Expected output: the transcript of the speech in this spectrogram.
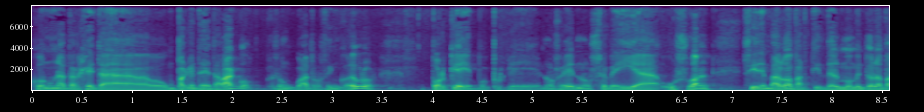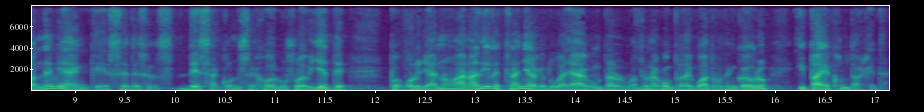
con una tarjeta o un paquete de tabaco, que son 4 o 5 euros. ¿Por qué? Pues porque, no sé, no se veía usual. Sin embargo, a partir del momento de la pandemia en que se des desaconsejó el uso de billetes, pues bueno, ya no, a nadie le extraña que tú vayas a comprar, hacer una compra de 4 o 5 euros y pagues con tarjeta.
